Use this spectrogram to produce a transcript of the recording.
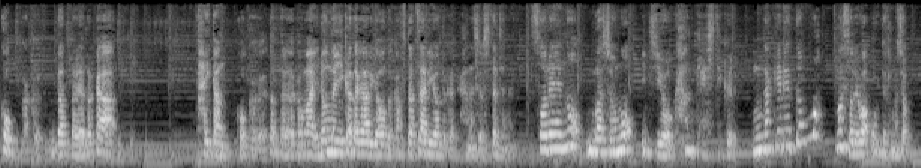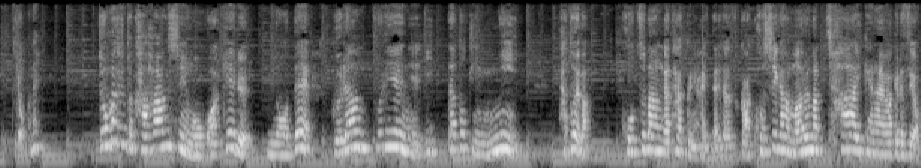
骨格だったりだとか、体幹骨格だったりとか、まあいろんな言い方があるよとか、二つあるよとかって話をしたじゃない。それの場所も一応関係してくる。んだけれども、まあそれは置いときましょう。今日はね。上半身と下半身を分けるので、グランプリエに行った時に、例えば、骨盤がタックに入ったりだとか、腰が丸まっちゃいけないわけですよ。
